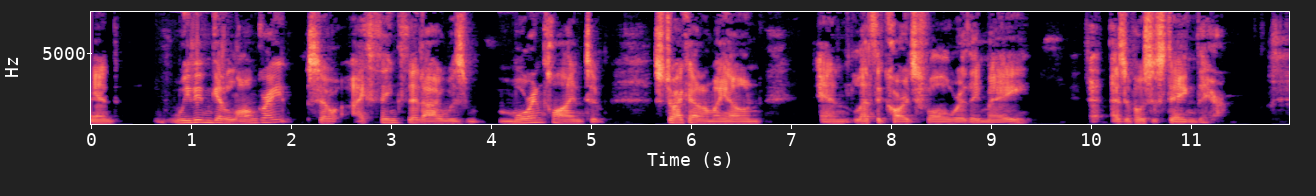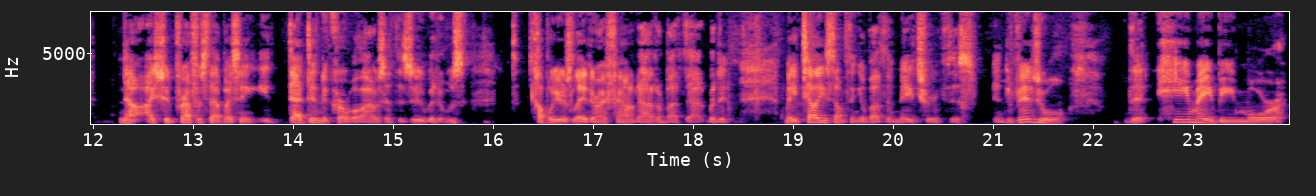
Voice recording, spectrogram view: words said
And we didn't get along great. So I think that I was more inclined to strike out on my own and let the cards fall where they may, as opposed to staying there. Now, I should preface that by saying it, that didn't occur while I was at the zoo, but it was a couple years later I found out about that. But it may tell you something about the nature of this individual that he may be more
